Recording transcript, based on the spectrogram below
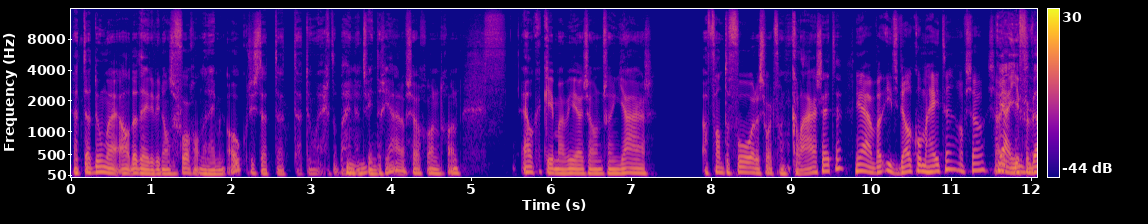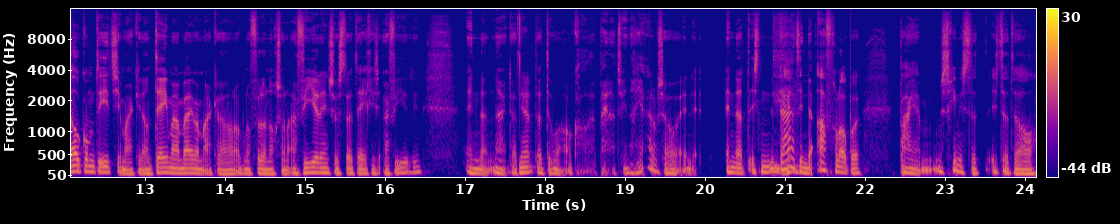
dat, dat doen wij al, dat deden we in onze vorige onderneming ook. Dus dat, dat, dat doen we echt al bijna mhm. twintig jaar of zo. Gewoon, gewoon elke keer maar weer zo'n zo'n jaar van tevoren een soort van klaarzetten. Ja, wat iets welkom heten of zo. ja, je, verwelkomt iets. Je maakt je dan thema bij. We maken dan ook nog, vullen nog zo'n A4 in, zo'n strategisch A4 in. En dan, nou, dat, dat doen we ook al bijna twintig jaar of zo. En, en dat is inderdaad in de afgelopen paar jaar, misschien is dat, is dat wel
